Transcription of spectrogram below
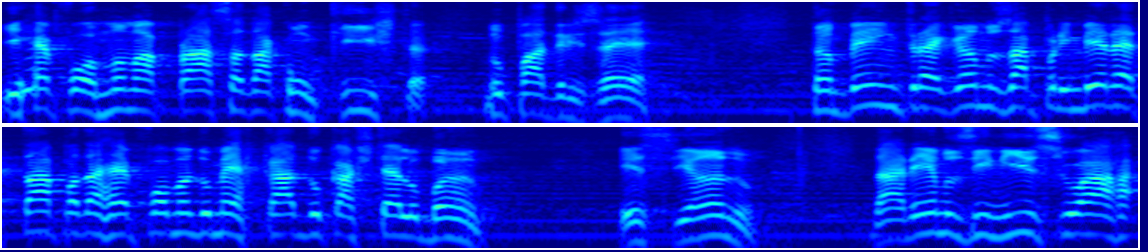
e reformamos a Praça da Conquista, no Padre Zé. Também entregamos a primeira etapa da reforma do mercado do Castelo Banco. Esse ano, daremos início à,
